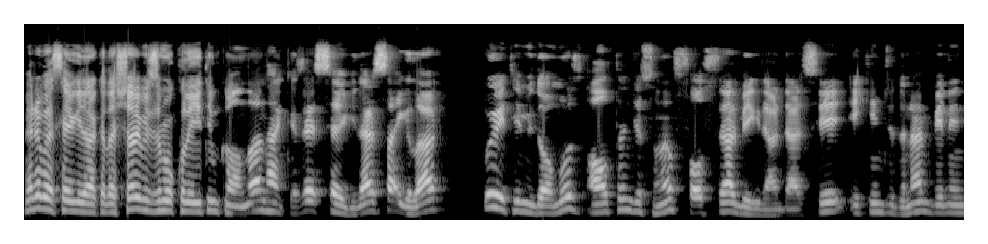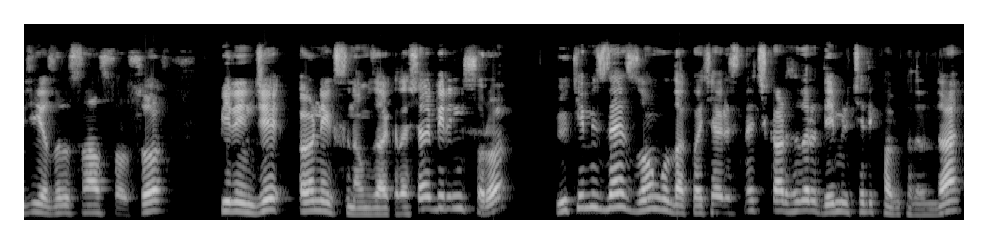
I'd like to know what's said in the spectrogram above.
Merhaba sevgili arkadaşlar. Bizim okul eğitim kanalından herkese sevgiler, saygılar. Bu eğitim videomuz 6. sınıf sosyal bilgiler dersi 2. dönem 1. yazılı sınav sorusu. 1. örnek sınavımız arkadaşlar. Birinci soru. Ülkemizde Zonguldak ve çevresinde çıkartıları demir çelik fabrikalarında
